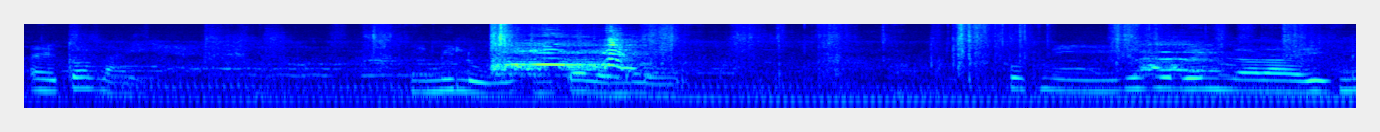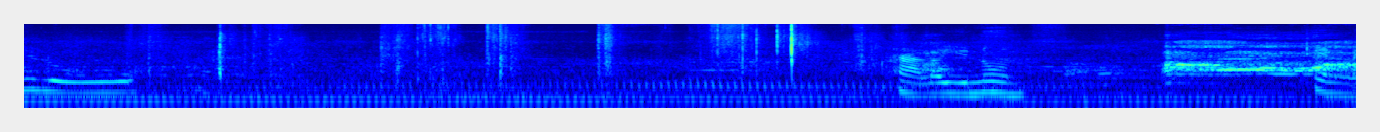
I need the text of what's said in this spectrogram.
อันนี้ก็อะไรนนี้ไม่รู้ อันนี้ก็อะไรไม่รู้ พวกนี้ก็จะเป็นอะไรไม่รู้ หาเราอยู่นู่น เห็นไหม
